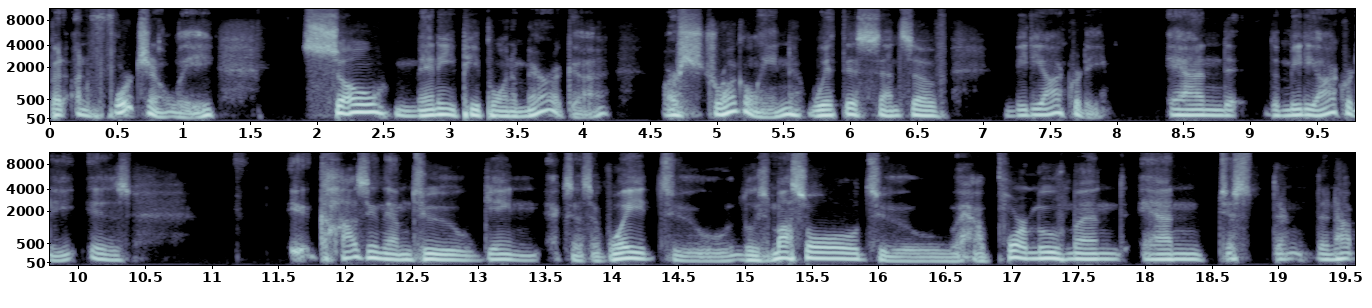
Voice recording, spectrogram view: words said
But unfortunately, so many people in America are struggling with this sense of mediocrity. And the mediocrity is causing them to gain excessive weight, to lose muscle, to have poor movement, and just they're they're not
